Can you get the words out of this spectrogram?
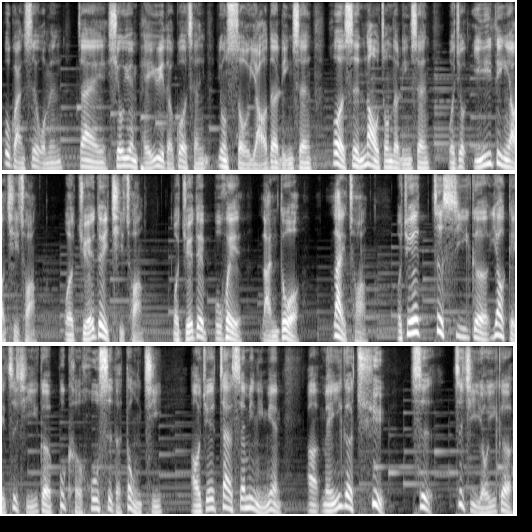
不管是我们在修院培育的过程用手摇的铃声，或者是闹钟的铃声，我就一定要起床，我绝对起床，我绝对不会懒惰赖床。我觉得这是一个要给自己一个不可忽视的动机啊！我觉得在生命里面啊，每一个去是自己有一个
